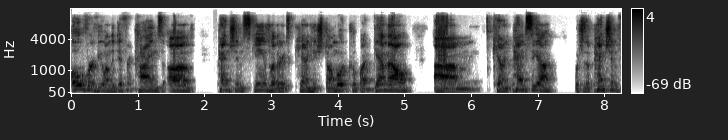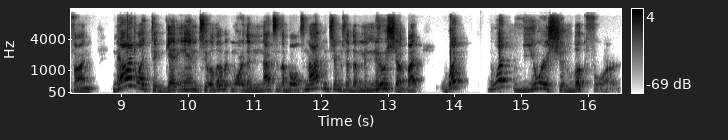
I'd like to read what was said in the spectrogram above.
overview on the different kinds of pension schemes, whether it's Keren Hishtalmut, Kupat Gimel, um, Keren Pensia, which is a pension fund. Now I'd like to get into a little bit more of the nuts and the bolts, not in terms of the minutia, but what what viewers should look for,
